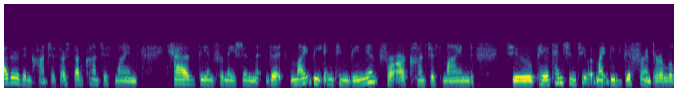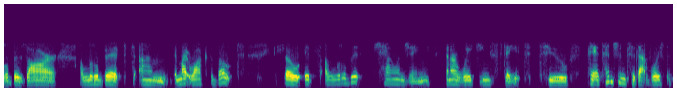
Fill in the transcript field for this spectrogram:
other than conscious, our subconscious mind has the information that might be inconvenient for our conscious mind to pay attention to. It might be different or a little bizarre, a little bit, um, it might rock the boat. So it's a little bit challenging in our waking state to pay attention to that voice that's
